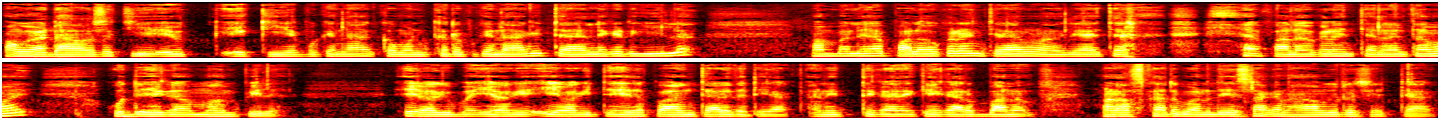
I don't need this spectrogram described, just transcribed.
මම අදහස ඒ කියපු කෙනා කමෙන්ට් කරපු කෙනාගේ channel එකට ගිහිල්ලා මම බලයා ෆලෝ කරන් channel මොනවද? එයා ෆලෝ කරන් channel තමයි උදේගම්මන් පිළ. ඒ වගේ ඒ වගේ ඒ වගේ දේශපාලන චරිත ටිකක් අනිත් එක එක එක අර බන මනස්කාර බන දේශනා කරන හාමුදුරුවෝ සෙට් එකක්.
